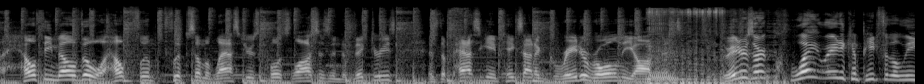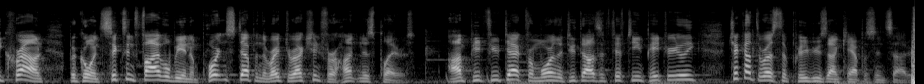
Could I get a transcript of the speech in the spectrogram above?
A healthy Melville will help flip, flip, some of last year's close losses into victories as the passing game takes on a greater role in the offense. The Raiders aren't quite ready to compete for the league crown, but going 6 and 5 will be an important step in the right direction for Hunt and his players. I'm Pete Fiutak. For more on the 2015 Patriot League, check out the rest of the previews on Campus Insider.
